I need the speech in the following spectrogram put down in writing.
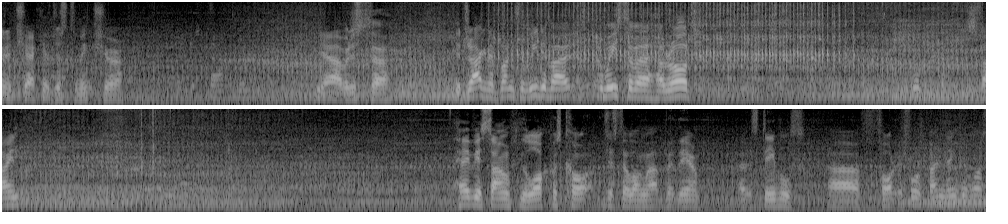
Going to check it just to make sure. Yeah, we're just uh, you're dragging a bunch of weed about. A waste of a, a rod. It's fine. Heaviest salmon from the loch was caught just along that bit there at the stables. Uh, 44 pound, I think it was.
